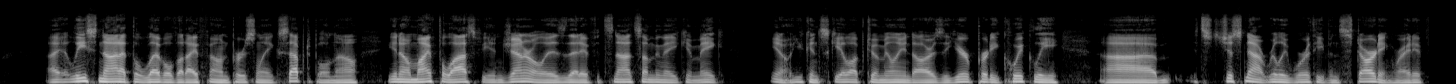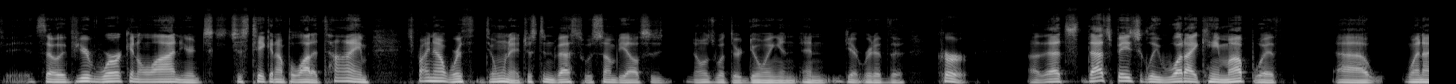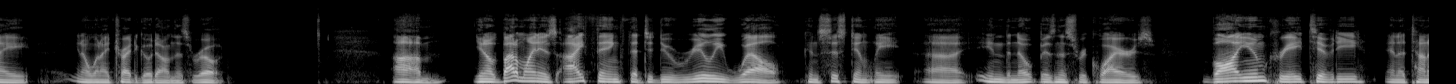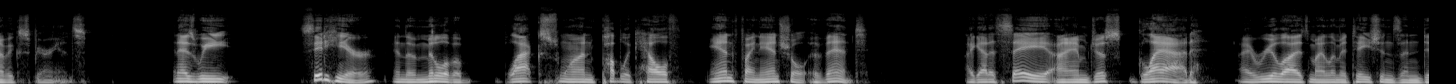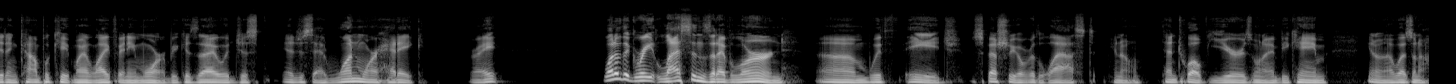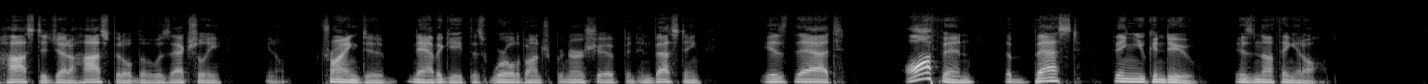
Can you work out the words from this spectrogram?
Uh, at least not at the level that I found personally acceptable. Now, you know, my philosophy in general is that if it's not something that you can make, you know, you can scale up to a million dollars a year pretty quickly um, it's just not really worth even starting, right? If so, if you're working a lot and you're just taking up a lot of time, it's probably not worth doing it. Just invest with somebody else who knows what they're doing and and get rid of the curve. Uh, that's that's basically what I came up with uh, when I you know when I tried to go down this road. Um, you know, the bottom line is I think that to do really well consistently uh, in the note business requires volume, creativity, and a ton of experience. And as we sit here in the middle of a black swan public health and financial event, I got to say, I am just glad I realized my limitations and didn't complicate my life anymore because I would just you know, just add one more headache, right? One of the great lessons that I've learned um, with age, especially over the last, you know, 10, 12 years when I became, you know, I wasn't a hostage at a hospital, but was actually, you know, trying to navigate this world of entrepreneurship and investing is that often the best thing you can do is nothing at all.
